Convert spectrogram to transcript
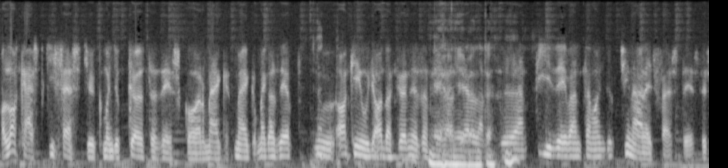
a lakást kifestjük mondjuk költözéskor, meg, meg, meg azért aki úgy ad a környezetére, az jellemzően tíz évente mondjuk csinál egy festést, és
